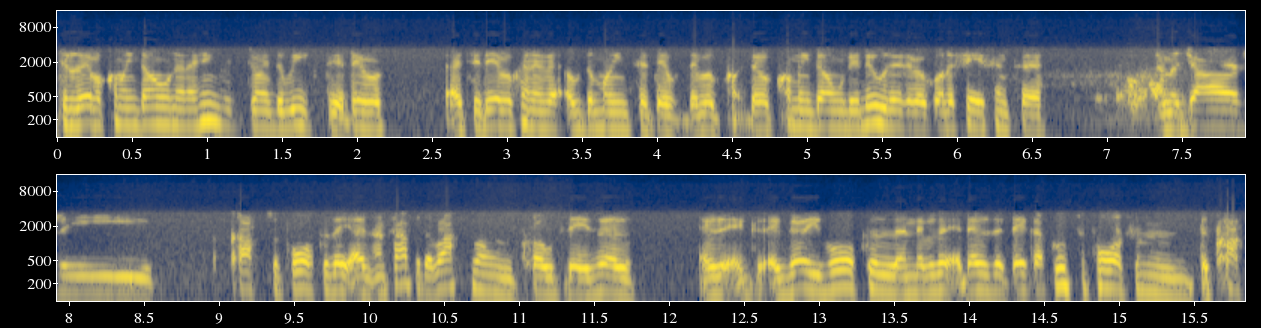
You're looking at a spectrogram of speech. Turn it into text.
they were coming down, and I think during the week they, they were I'd say they were kind of of the mindset they, they were they were coming down. They knew that they were going to face into a majority Cork support. Cause they, on top of the Rockmount crowd today as well, it was a, a very vocal, and there was a, there was a, they got good support from the Cork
